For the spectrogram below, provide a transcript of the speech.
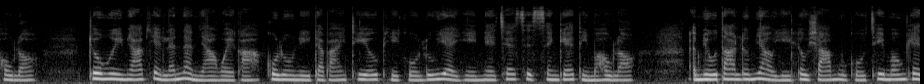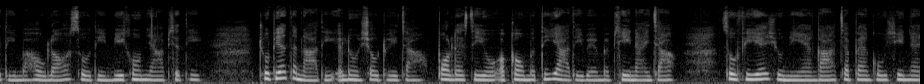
ဟုတ်လော။ထိုငွေများဖြင့်လက်နက်များဝယ်ကကိုလိုနီတပိုင်းတရုတ်ပြည်ကိုလူရဲရင်နယ်ချက်စစ်ဆင်ခဲ့သည်မဟုတ်လော။ အမျိုးသားလွတ်မြောက်ရေးလှုပ်ရှားမှုကိုချိန်မုံခဲ့သည်မဟုတ်လောဆိုသည့်မိကွန်းများဖြစ်သည်ထိုပြဿနာသည်အလွန်ရှုပ်ထွေးကြောင်း policy ကိုအကုန်မသိရသေးပဲမဖြေနိုင်ကြောင်းဆိုဗီယက်ယူနီယံကဂျပန်ကိုရေနံ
